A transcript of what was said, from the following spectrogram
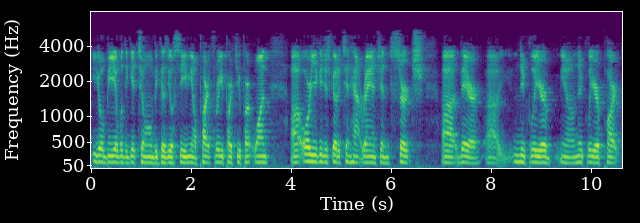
you'll be able to get to them because you'll see, you know, part three, part two, part one, uh, or you can just go to Tin Hat Ranch and search uh, there, uh, nuclear, you know, nuclear part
